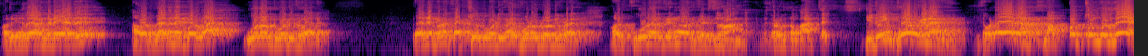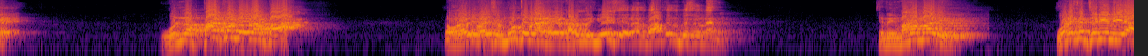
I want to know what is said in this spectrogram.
அவர் எதுவும் கிடையாது. அவர் வேதனைப்படுவார் ஊரை ஓடிடுவார். வேலை வேதனைப்பட கட்சி விட்டு ஓடிடுவார் கூட விட்டு ஓடிடுவார் அவர் கூட இருக்கிறவங்க அவர் கெடுத்துருவாங்க இந்த வார்த்தை. இதையும் போட்டுருக்கேன் எவ்வளவு எவ்வளவு நாற்பத்தொன்பது பேர். உன்னை பார்க்க வந்தவனாப்பா நான் உனக்கு வயசு மூத்தவன் நான் எனக்கு. அறுபத்தஞ்சு வயசு. நான் பாப்பன் பேசுறேன் நான். எனக்கு மகன் மாதிரி உனக்கு தெரியலையா?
